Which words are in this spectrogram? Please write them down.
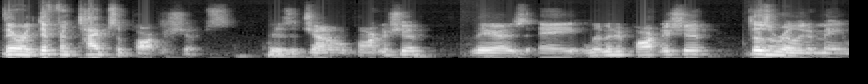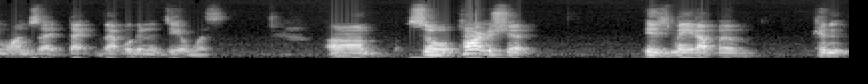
There are different types of partnerships. There's a general partnership. There's a limited partnership. Those are really the main ones that, that, that we're going to deal with. Um, so a partnership is made up of, can,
